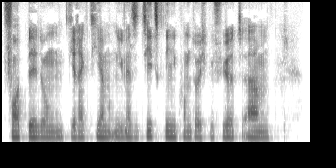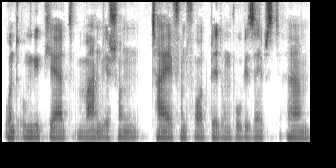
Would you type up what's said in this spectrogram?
Fortbildungen direkt hier im Universitätsklinikum durchgeführt. Ähm, und umgekehrt waren wir schon Teil von Fortbildungen, wo wir selbst ähm,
